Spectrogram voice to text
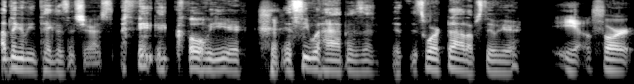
I think I need to take this insurance, go over here and see what happens. And it's worked out. I'm still here you know, for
